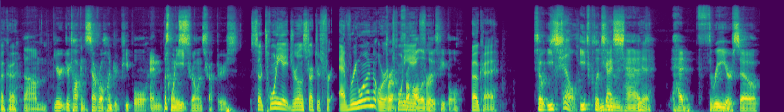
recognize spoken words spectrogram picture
okay, um, you're you're talking several hundred people and but 28 drill instructors. So 28 drill instructors for everyone, or for, 28 for all of for, those people. Okay. So each Still, each platoon guys, had yeah had three or so.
